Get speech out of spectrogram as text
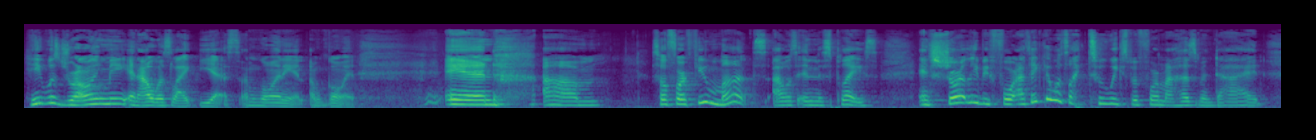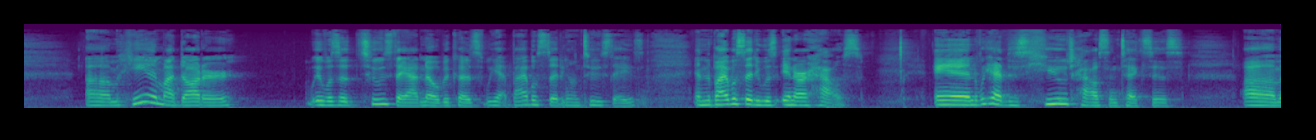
He was drawing me, and I was like, yes, I'm going in, I'm going. And um, so for a few months, I was in this place. And shortly before, I think it was like two weeks before my husband died, um, he and my daughter, it was a Tuesday, I know, because we had Bible study on Tuesdays. And the Bible study was in our house. And we had this huge house in Texas. Um,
